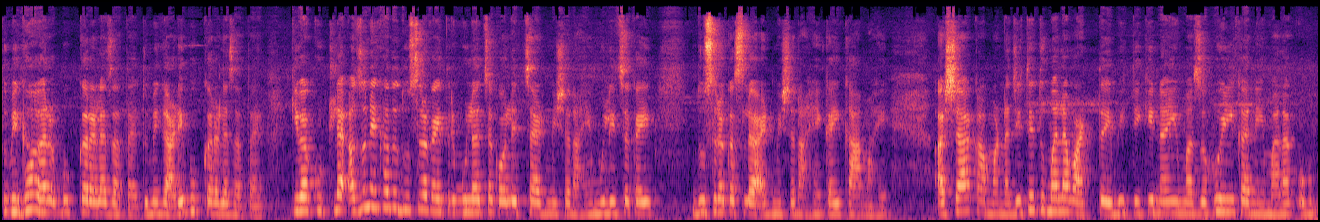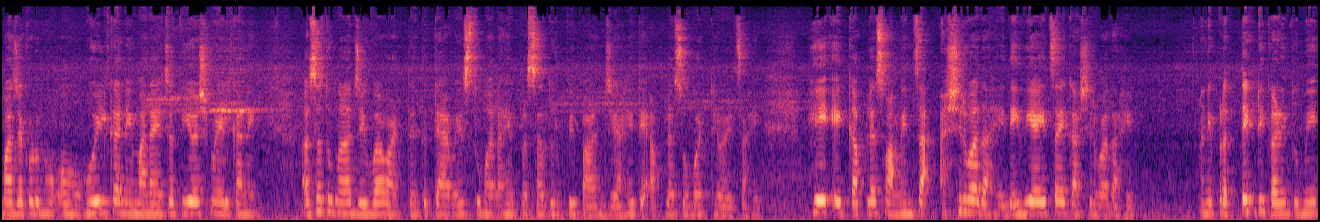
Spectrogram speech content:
तुम्ही घर बुक करायला जाताय तुम्ही गाडी बुक करायला जाताय किंवा कुठल्या अजून एखादं दुसरं काहीतरी मुलाचं कॉलेजचं ॲडमिशन आहे मुलीचं काही दुसरं कसलं ॲडमिशन आहे काही काम आहे अशा कामांना जिथे तुम्हाला वाटतंय भीती की नाही माझं होईल का नाही मला हो- माझ्याकडून हो- होईल का नाही मला याच्यात यश मिळेल का नाही असं तुम्हाला जेव्हा वाटतंय तर त्यावेळेस तुम्हाला हे प्रसादरूपी पान जे आहे ते आपल्यासोबत ठेवायचं आहे. हे एक आपल्या स्वामींचा आशीर्वाद आहे देवी आईचा एक आशीर्वाद आहे. आणि प्रत्येक ठिकाणी तुम्ही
